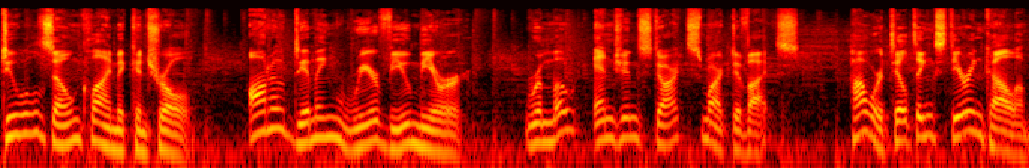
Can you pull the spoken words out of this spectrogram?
dual zone climate control, auto dimming rear view mirror, remote engine start smart device, power tilting steering column,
